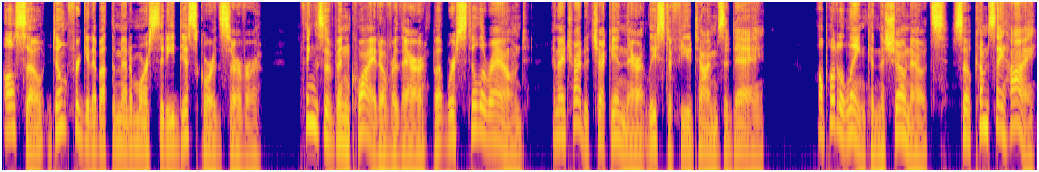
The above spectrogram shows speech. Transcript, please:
Also, don't forget about the Metamor City Discord server. Things have been quiet over there, but we're still around, and I try to check in there at least a few times a day. I'll put a link in the show notes, so come say hi.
